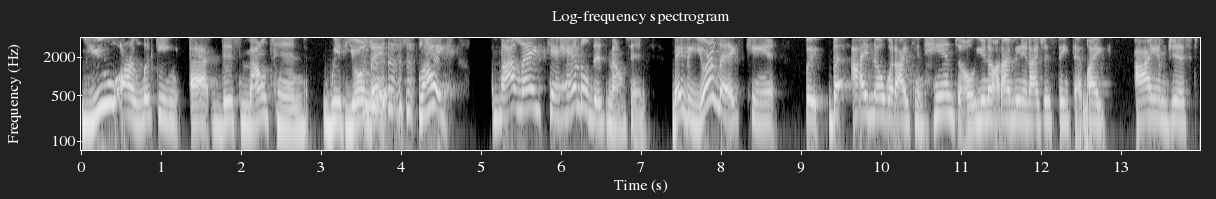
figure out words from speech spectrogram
you are looking at this mountain with your legs. like my legs can't handle this mountain. Maybe your legs can't, but but I know what I can handle. You know what I mean? And I just think that like I am just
